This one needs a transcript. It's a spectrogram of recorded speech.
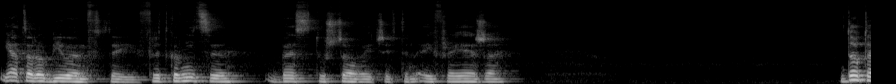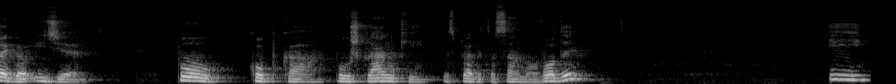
Ja to robiłem w tej frytkownicy beztłuszczowej, czy w tym airfryerze. Do tego idzie pół kubka, pół szklanki, to jest prawie to samo, wody i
